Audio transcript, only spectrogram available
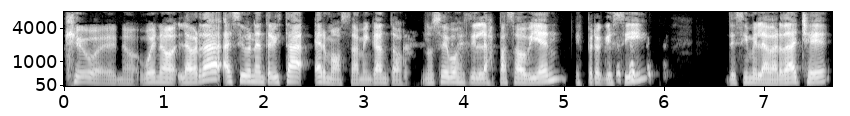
qué bueno. Bueno, la verdad ha sido una entrevista hermosa, me encantó. No sé vos si la has pasado bien, espero que sí. Decime la verdad, che.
